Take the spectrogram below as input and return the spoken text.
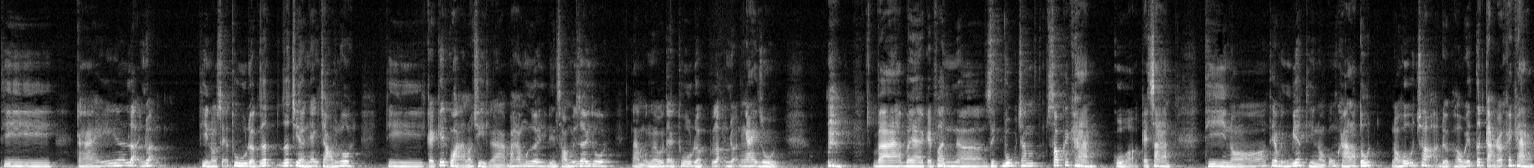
thì cái lợi nhuận thì nó sẽ thu được rất rất chỉ là nhanh chóng thôi. Thì cái kết quả nó chỉ là 30 đến 60 giây thôi là mọi người có thể thu được lợi nhuận ngay rồi. Và về cái phần uh, dịch vụ chăm sóc khách hàng của cái sàn thì nó theo mình biết thì nó cũng khá là tốt. Nó hỗ trợ được hầu hết tất cả các khách hàng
